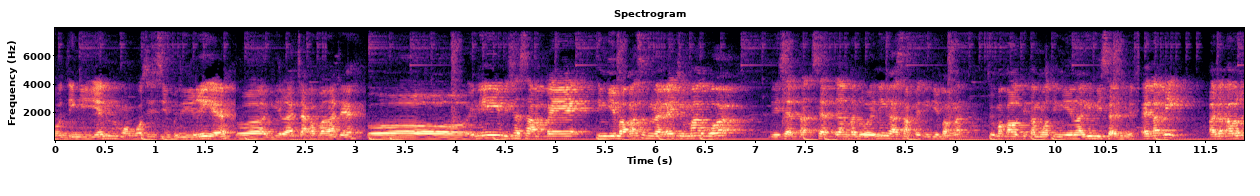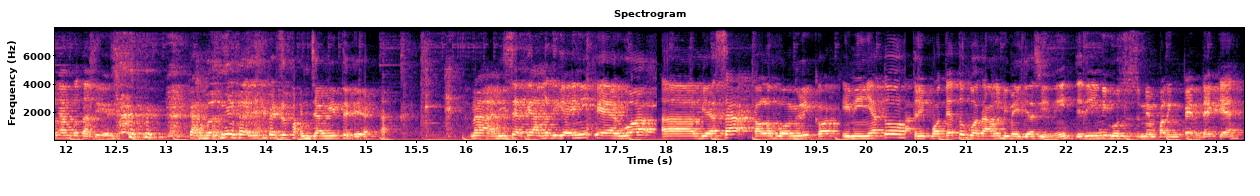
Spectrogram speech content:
gue tinggiin mau posisi berdiri ya. Wah gila cakep banget ya. Oh ini bisa sampai tinggi banget sebenarnya. Cuma gue di set set yang kedua ini nggak sampai tinggi banget. Cuma kalau kita mau tinggiin lagi bisa guys. Eh tapi ada kabel nyangkut nanti guys. Kabelnya nggak nyampe sepanjang itu ya. Nah di set yang ketiga ini kayak gue uh, biasa kalau gue nge-record ininya tuh tripodnya tuh gue taruh di meja sini. Jadi ini gue susun yang paling pendek ya,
